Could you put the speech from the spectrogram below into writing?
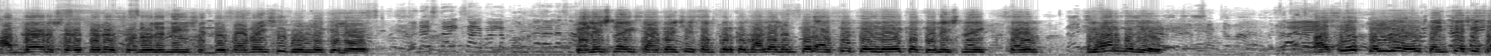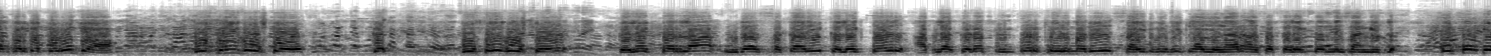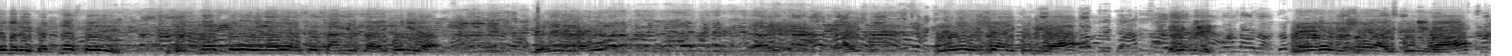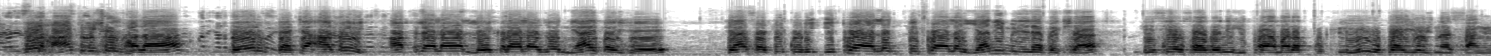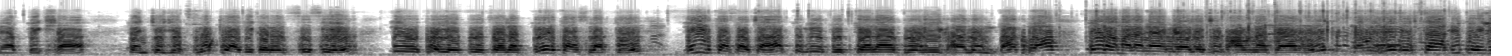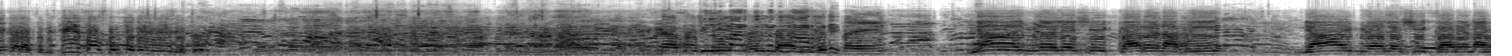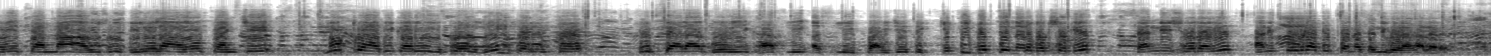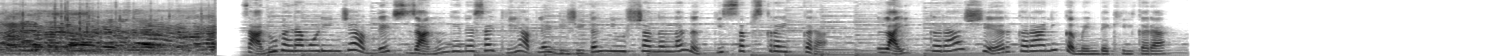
आमदार शरददादा सोनवणे शिंदे साहेबांशी बोलणं केलं. गणेश नाईक साहेबांशी संपर्क झाल्यानंतर असं कळलंय का गणेश नाईक साहेब बिहारमध्ये. असं कळलंय त्यांच्याशी संपर्क करून द्या. दुसरी गोष्ट दुसरी गोष्ट कलेक्टरला उद्या सकाळी कलेक्टर आपल्याकडे पिंपरखेडमध्ये साईट व्हिजिटला येणार असं कलेक्टरने सांगितलं. पिंपरखेडमध्ये घटनास्थळी घटनास्थळी येणारे असे सांगितलं. ऐकून घ्या. दिलेले भाऊ पूर्ण विषय ऐकून घ्या. एक मिनिट. पूर्ण विषय ऐकून घ्या. जर हाच विषय झाला तर त्याच्या आधी आपल्याला लेकराला जो न्याय पाहिजे त्यासाठी कुणी इथं आलं तिथं आलं यांनी मिळण्यापेक्षा डीसीएफ साहेबांनी इथं आम्हाला कुठलीही उपाययोजना सांगण्यापेक्षा त्यांचे जे मुख्य अधिकारी आहेत सीसीएफ ते इथं पोहोचायला दीड तास लागतोय. दीड तासाच्या आत तुम्ही बिबट्याला गोळी घालून दाखवा. तर आम्हाला न्याय मिळाल्याची भावना तयार होईल त्यामुळे ही गोष्ट आधी पहिली करा तुम्ही. दीड तास तुमच्याकडे वेळ देतो. गोष्टी किल्ली न्याय मिळाल्याशी कारण आहे. न्याय मिळाल्याशी कारण आहे. त्यांना अवधू दिलेला आहे. त्यांचे मुख्य अधिकारी इथं येईपर्यंत बिबट्याला गोळी घातली असली पाहिजे. ते किती बिबटे नरभक्षक आहेत त्यांनी शोधावे आणि तेवढ्या बिबट्यांना त्यांनी गोळ्या घालाव्यात चालू घडामोडींचे अपडेट्स जाणून घेण्यासाठी आपल्या डिजिटल न्यूज चॅनलला नक्कीच सबस्क्राईब करा. लाईक करा शेअर करा आणि कमेंट देखील करा.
